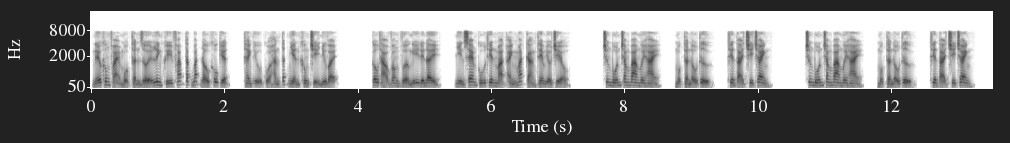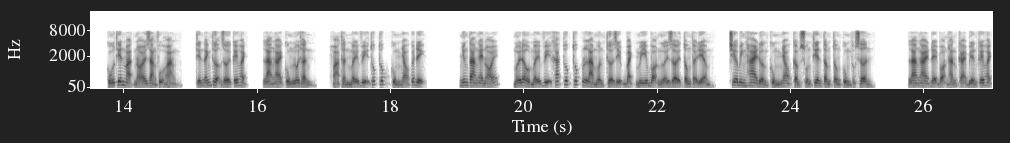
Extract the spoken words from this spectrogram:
Nếu không phải một thần giới linh khí pháp tắc bắt đầu khâu kiệt, thành tựu của hắn tất nhiên không chỉ như vậy. Câu thảo vong vừa nghĩ đến đây, nhìn xem cú thiên mặt ánh mắt càng thêm yêu chiều. Chương bốn trăm ba mươi hai, một thần ấu tử, thiên tài chi tranh. Chương bốn trăm ba mươi hai, một thần ấu tử, thiên tài chi tranh. Cú thiên mặt nói rằng phụ hoàng, tiến đánh thượng giới kế hoạch, là ngài cùng lôi thần, hỏa thần mấy vị thúc thúc cùng nhau quyết định nhưng ta nghe nói, mới đầu mấy vị khác thúc thúc là muốn thừa dịp bạch mi bọn người rời tông thời điểm, chia binh hai đường cùng nhau cầm xuống thiên tâm tông cùng thục sơn. Là ngài để bọn hắn cải biến kế hoạch,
